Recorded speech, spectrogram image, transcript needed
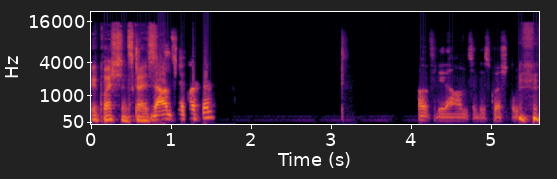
Good questions, guys. Does that answer your question? Hopefully that answered this question.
